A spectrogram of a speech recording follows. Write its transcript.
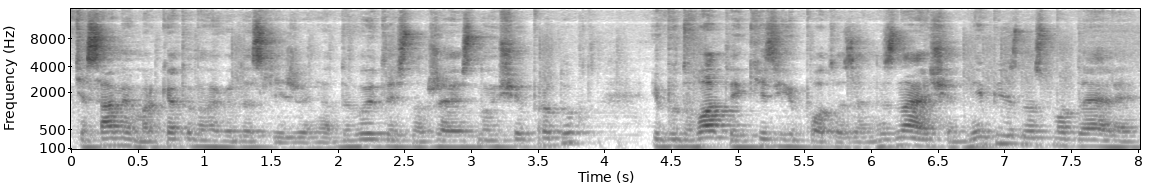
ті самі маркетингові дослідження, дивитись на вже існуючий продукт і будувати якісь гіпотези, не знаючи ні бізнес-моделі,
